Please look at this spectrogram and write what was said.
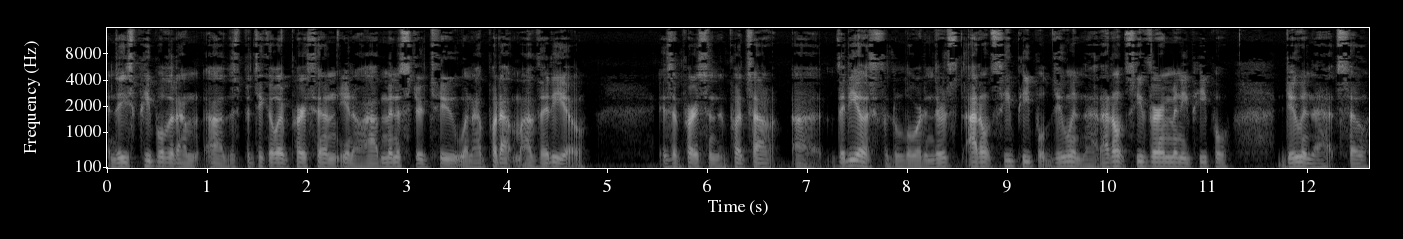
and these people that I'm, uh, this particular person, you know, I ministered to when I put out my video, is a person that puts out uh, videos for the Lord. And there's, I don't see people doing that. I don't see very many people doing that. So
